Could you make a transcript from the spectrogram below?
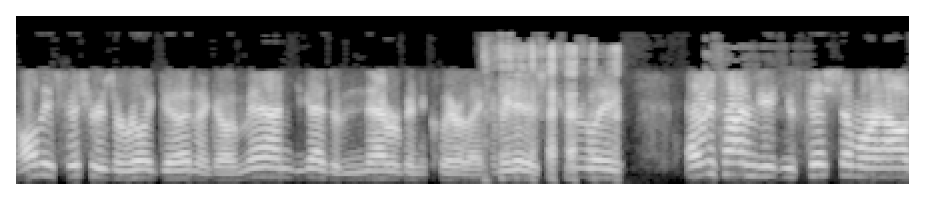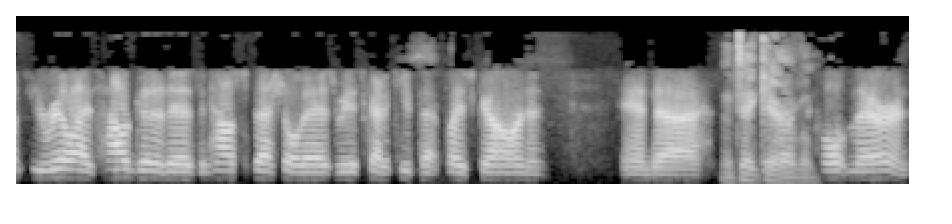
all these fisheries are really good, and I go, man, you guys have never been to Clear Lake. I mean, it is truly. Every time you you fish somewhere else, you realize how good it is and how special it is. We just got to keep that place going and and uh and take care of them. Colton there and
